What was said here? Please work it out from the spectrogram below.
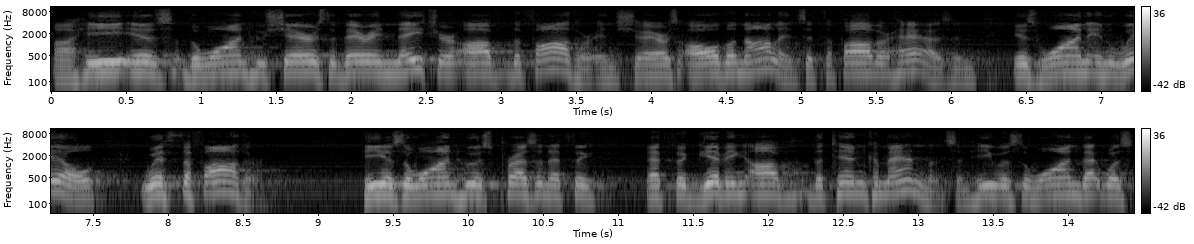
Uh, he is the one who shares the very nature of the Father and shares all the knowledge that the Father has and is one in will with the Father. He is the one who is present at the, at the giving of the Ten Commandments, and he was the one that was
